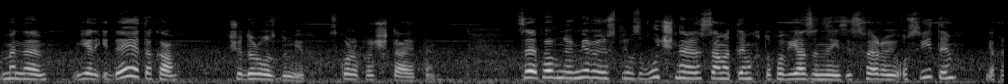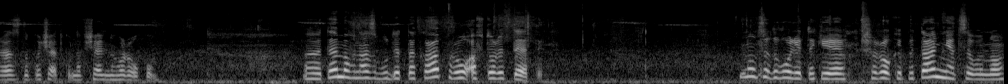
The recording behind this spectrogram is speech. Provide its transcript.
в мене є ідея така щодо роздумів, скоро прочитаєте. Це певною мірою співзвучне саме тим, хто пов'язаний зі сферою освіти, якраз до початку навчального року. Е, Тема в нас буде така про авторитети. Ну, це доволі таке широке питання. Це воно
